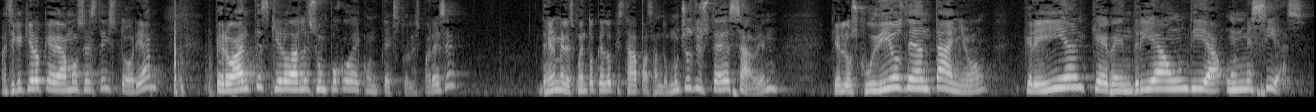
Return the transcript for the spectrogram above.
Así que quiero que veamos esta historia, pero antes quiero darles un poco de contexto, ¿les parece? Déjenme les cuento qué es lo que estaba pasando. Muchos de ustedes saben que los judíos de antaño creían que vendría un día un Mesías,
